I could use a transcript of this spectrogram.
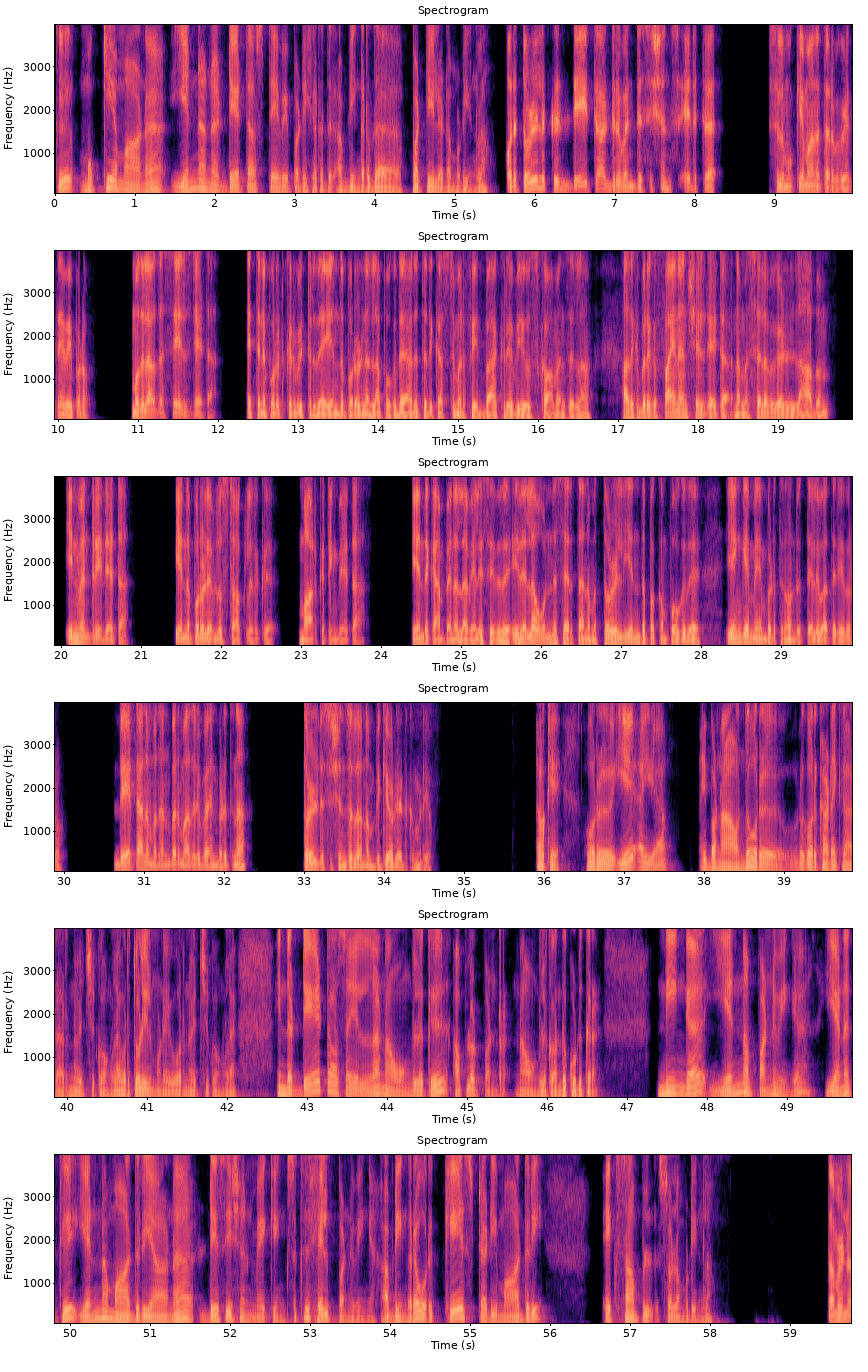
க்கு முக்கியமான என்னென்ன டேட்டாஸ் தேவைப்படுகிறது அப்படிங்கிறத பட்டியலிட முடியுங்களா? ஒரு தொழிலுக்கு டேட்டா ட்ரிவன் டிசிஷன்ஸ் எடுத்த சில முக்கியமான தரவுகள் தேவைப்படும். முதலாவது சேல்ஸ் டேட்டா எத்தனை பொருட்கள் விட்டுறது எந்த பொருள் நல்லா போகுது அடுத்தது கஸ்டமர் ஃபீட்பேக் ரிவ்யூஸ் காமெண்ட்ஸ் எல்லாம். அதுக்கு பிறகு ஃபைனான்ஷியல் டேட்டா நம்ம செலவுகள் லாபம் இன்வென்ட்ரி டேட்டா என்ன பொருள் எவ்வளோ ஸ்டாக்ல இருக்கு மார்க்கெட்டிங் டேட்டா எந்த கேம்பெயின் எல்லாம் வேலை செய்தது இதெல்லாம் ஒன்று சேர்த்தா நம்ம தொழில் எந்த பக்கம் போகுது எங்கே மேம்படுத்தணும்ன்ற தெளிவாக தெரிய வரும் டேட்டா நம்ம நண்பர் மாதிரி பயன்படுத்தினா தொழில் டிசிஷன்ஸ் எல்லாம் நம்பிக்கையோடு எடுக்க முடியும் ஓகே. ஒரு ஏஐயா இப்போ நான் வந்து ஒரு ஒரு ஒரு கடைக்காரர்னு வச்சுக்கோங்களேன். ஒரு தொழில் முனைவோர்னு வச்சுக்கோங்களேன். இந்த டேட்டாஸை எல்லாம் நான் உங்களுக்கு அப்லோட் பண்ணுறேன் நான் உங்களுக்கு வந்து கொடுக்குறேன் நீங்கள் என்ன பண்ணுவீங்க? எனக்கு என்ன மாதிரியான டெசிஷன் மேக்கிங்ஸுக்கு ஹெல்ப் பண்ணுவீங்க? அப்படிங்கிற ஒரு கேஸ் ஸ்டடி மாதிரி எக்ஸாம்பிள் சொல்ல முடியுங்களா? தமிழ்நாடு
